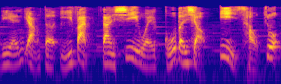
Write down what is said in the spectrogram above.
联阳的一半，但细微股本小，易炒作，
